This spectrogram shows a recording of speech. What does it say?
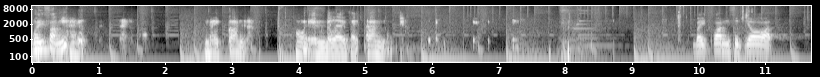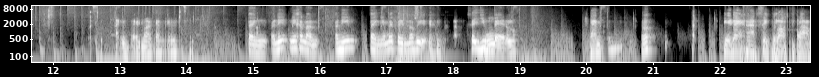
ใบสันใช่ไบก้อนเอาเอ็มไปเลยไบก้อน ใบก้อนสุดยอดแต่งไปมากันเป็น แต่งอันนี้นี่ขนาดอันนี้แต่งยังไม่เต็มนะพี่แค่ยี่สิบแปดเองแชมป์ฮะพี่ได้ห้าสิบรอบสาม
